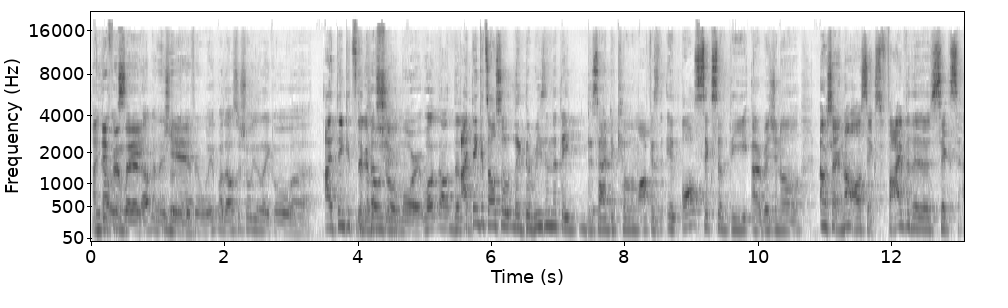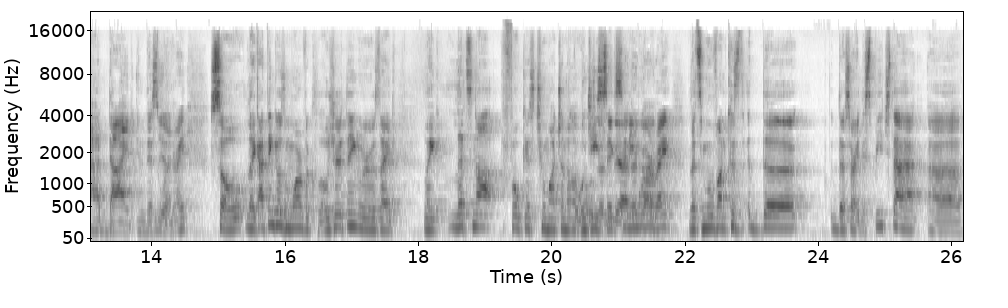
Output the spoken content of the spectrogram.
how they different set it way. up, and they show you Yeah. a different way. But they also show you like, oh, uh, I think it's they're the gonna closure. show more. Well, no, the, I think it's also like the reason that they decided to kill them off is it, all six of the original. Oh, sorry, not all six. Five of the six had died in this Yeah. one, right? So, like, I think it was more of a closure thing where it was like, like let's not focus too much on the Oh, OG those are- six yeah, anymore, right? Let's move on because the the sorry the speech that uh,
